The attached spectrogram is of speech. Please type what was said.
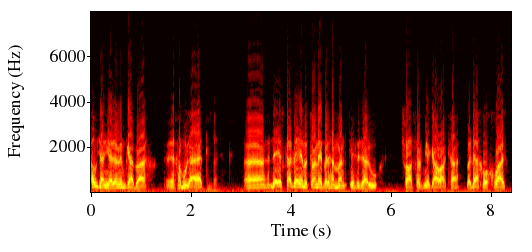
ئەو زانیاریانە بگا بە هەموو لایەک. لە ئێستادا ئێمە توانای بەرهەممان سێ هەزار و چوار سەد مێگاواتە، بەداخەوە خواست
